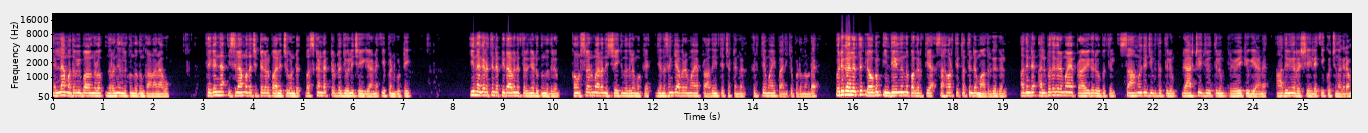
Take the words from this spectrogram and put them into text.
എല്ലാ മതവിഭാഗങ്ങളും നിറഞ്ഞു നിൽക്കുന്നതും കാണാനാവും. തികഞ്ഞ ഇസ്ലാം മത ചിട്ടകൾ പാലിച്ചുകൊണ്ട് ബസ് കണ്ടക്ടറുടെ ജോലി ചെയ്യുകയാണ് ഈ പെൺകുട്ടി. ഈ നഗരത്തിന്റെ പിതാവിനെ തിരഞ്ഞെടുക്കുന്നതിലും കൗൺസിലർമാരെ നിശ്ചയിക്കുന്നതിലുമൊക്കെ ജനസംഖ്യാപരമായ പ്രാതിനിധ്യ ചട്ടങ്ങൾ കൃത്യമായി പാലിക്കപ്പെടുന്നുണ്ട്. ഒരു കാലത്ത് ലോകം ഇന്ത്യയിൽ നിന്ന് പകർത്തിയ സഹവർത്തിത്വത്തിന്റെ മാതൃകകൾ അതിന്റെ അത്ഭുതകരമായ പ്രായോഗിക രൂപത്തിൽ സാമൂഹിക ജീവിതത്തിലും രാഷ്ട്രീയ ജീവിതത്തിലും പ്രയോഗിക്കുകയാണ് ആധുനിക റഷ്യയിലെ ഈ കൊച്ചു നഗരം.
